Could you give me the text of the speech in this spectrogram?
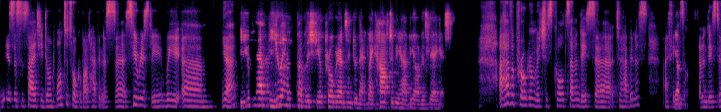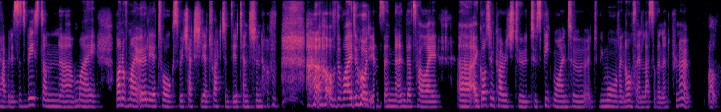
we as a society don't want to talk about happiness uh, seriously, we um, yeah. You have you have published your programs into that, like Have to Be Happy, obviously, I guess. I have a program which is called Seven Days uh, to Happiness. I think yep. it's Seven Days to Happiness. It's based on uh, my one of my earlier talks, which actually attracted the attention of of the wider audience, and and that's how I uh, I got encouraged to to speak more and to to be more of an author and less of an entrepreneur. Well,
